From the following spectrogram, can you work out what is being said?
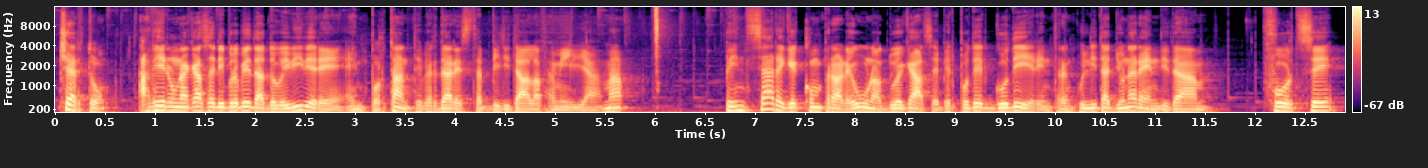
Certo, avere una casa di proprietà dove vivere è importante per dare stabilità alla famiglia, ma pensare che comprare una o due case per poter godere in tranquillità di una rendita forse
